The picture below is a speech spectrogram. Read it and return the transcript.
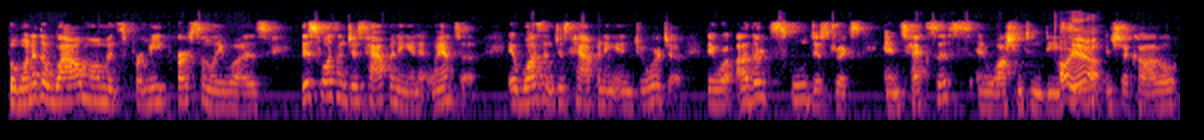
But one of the wow moments for me personally was this wasn't just happening in Atlanta. It wasn't just happening in Georgia. There were other school districts in Texas, in Washington D.C., oh, yeah. in Chicago,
